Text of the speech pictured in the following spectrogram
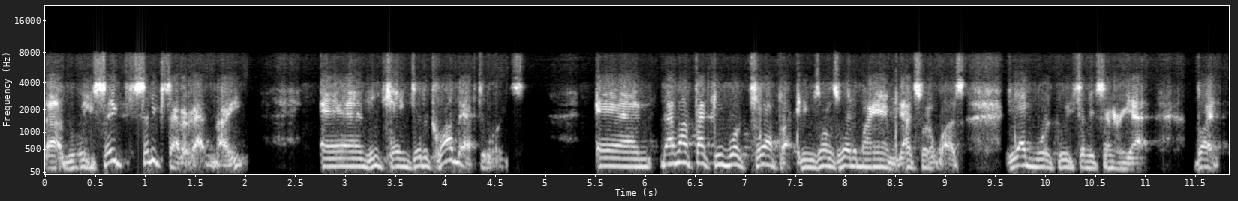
uh, the Civic Center that night, and he came to the club afterwards. And that matter of fact, he worked Tampa, and he was on his way to Miami. That's what it was. He hadn't worked Lee Civic Center yet, but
